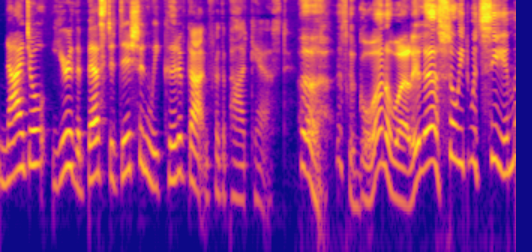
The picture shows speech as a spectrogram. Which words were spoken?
Nigel, you're the best addition we could have gotten for the podcast. this could go on a while, eh, So it would seem.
